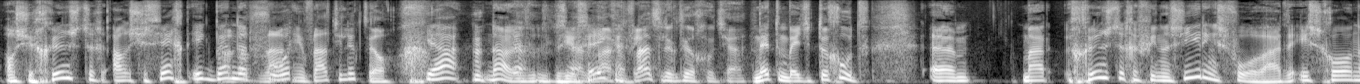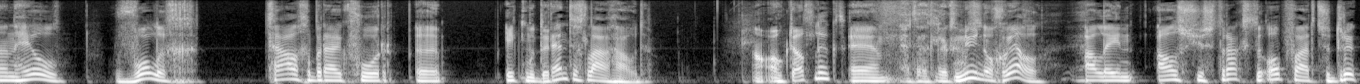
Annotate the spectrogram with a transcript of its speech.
Als je gunstig, als je zegt, ik ben nou, ervoor. Lage inflatie lukt wel. Ja, nou, ja, zeer ja, zeker. Lage inflatie lukt heel goed, ja. Net een beetje te goed. Um, maar gunstige financieringsvoorwaarden is gewoon een heel wollig taalgebruik voor. Uh, ik moet de rentes laag houden. Nou, ook dat lukt. Ja, dat lukt nu nog wel. Alleen als je straks de opwaartse druk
